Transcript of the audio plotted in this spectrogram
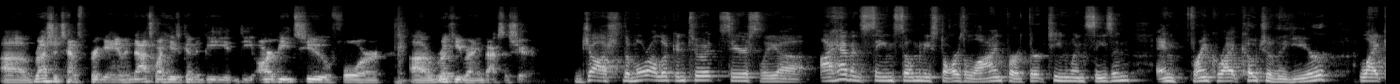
uh, rush attempts per game, and that's why he's going to be the RB two for uh, rookie running backs this year. Josh, the more I look into it, seriously, uh, I haven't seen so many stars align for a 13 win season and Frank Reich coach of the year like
